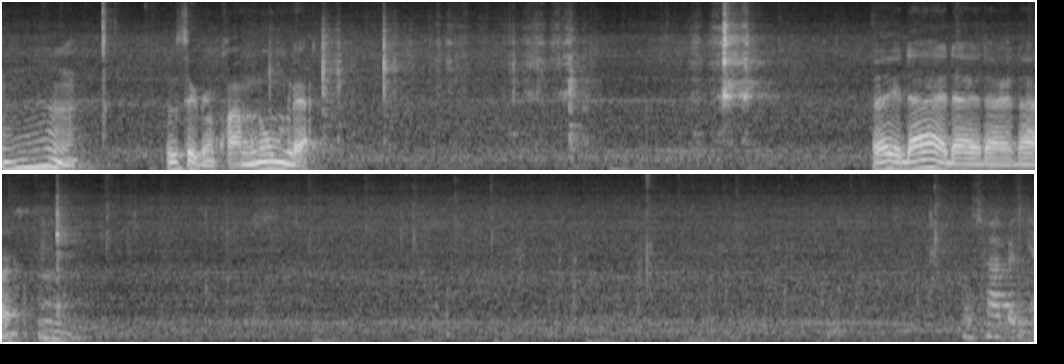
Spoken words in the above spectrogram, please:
อืมรู้สึกถึงความนุ่มเลยเฮ้ยได้ได้ได้ได้รสชาติเป็นไง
